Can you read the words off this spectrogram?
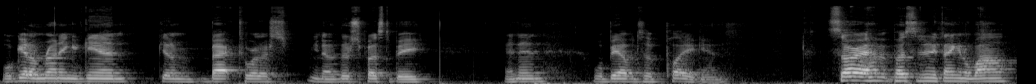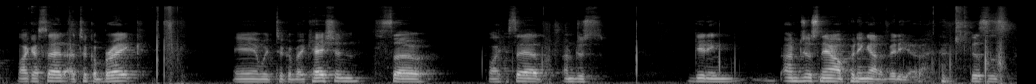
we'll get them running again, get them back to where they're you know they're supposed to be, and then we'll be able to play again. Sorry I haven't posted anything in a while. Like I said, I took a break and we took a vacation. So, like I said, I'm just getting I'm just now putting out a video. this is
